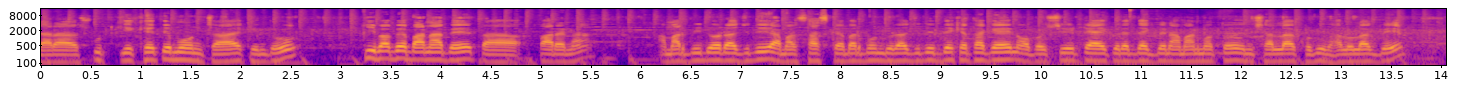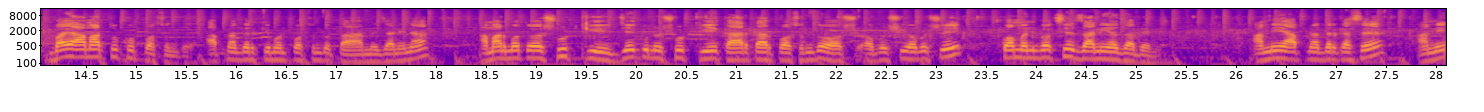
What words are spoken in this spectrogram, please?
যারা শুটকি খেতে মন চায়, কিন্তু কীভাবে বানাবে তা পারে না। আমার ভিডিওটা যদি, আমার সাবস্ক্রাইবার বন্ধুরা যদি দেখে থাকেন, অবশ্যই ট্রাই করে দেখবেন। আমার মতো ইনশাল্লাহ খুবই ভালো লাগবে। ভাই, আমার তো খুব পছন্দ। আপনাদের কেমন পছন্দ তা আমি জানি না। আমার মতো শুটকি যে কোনো শুটকি কার কার পছন্দ অবশ্যই অবশ্যই কমেন্ট বক্সে জানিয়ে যাবেন। আমি আপনাদের কাছে, আমি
